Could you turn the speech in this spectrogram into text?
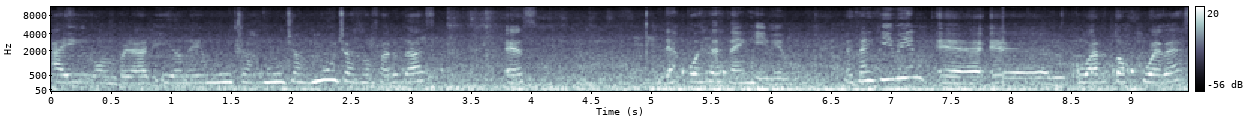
hay que comprar y donde hay muchas, muchas, muchas ofertas es después de Thanksgiving. Thanksgiving eh, el cuarto jueves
